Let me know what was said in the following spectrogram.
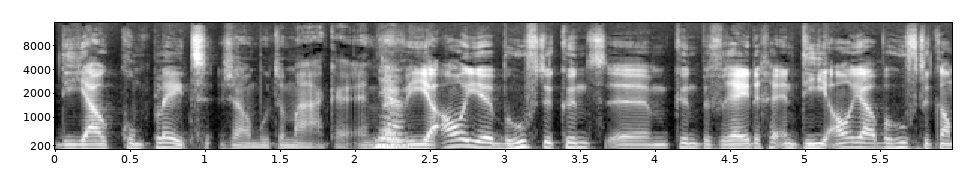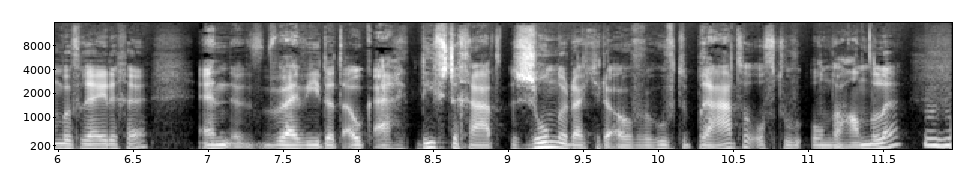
die jou compleet zou moeten maken. En bij Ja. wie je al je behoeften kunt, ehm, kunt bevredigen en die al jouw behoeften kan bevredigen. En bij wie dat ook eigenlijk het liefste gaat zonder dat je erover hoeft te praten of te onderhandelen. Mhm.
